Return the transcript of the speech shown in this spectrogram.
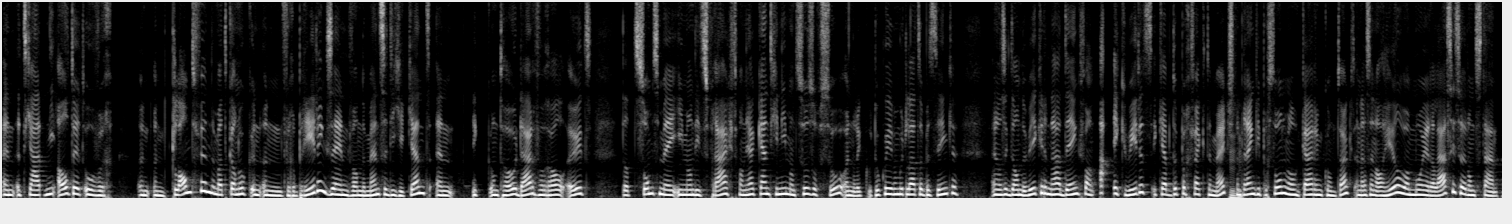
En het gaat niet altijd over een, een klant vinden, maar het kan ook een, een verbreding zijn van de mensen die je kent. En ik onthoud daar vooral uit dat soms mij iemand iets vraagt van, ja, kent je niemand zus of zo? En dat ik het ook even moet laten bezinken. En als ik dan de week erna denk van, ah, ik weet het, ik heb de perfecte match, dan breng die persoon met elkaar in contact. En daar zijn al heel wat mooie relaties uit ontstaan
